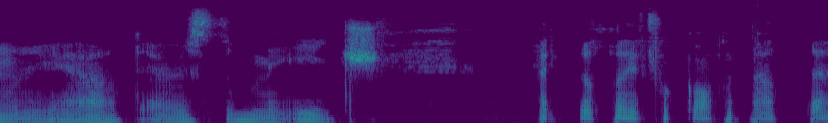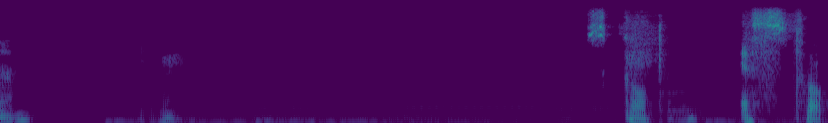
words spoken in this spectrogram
Oh, yeah, there is the mage. I totally forgot about them. Him. He's got an S-Talk.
